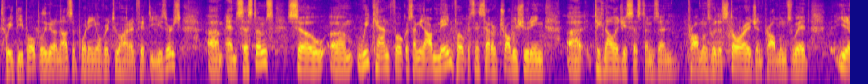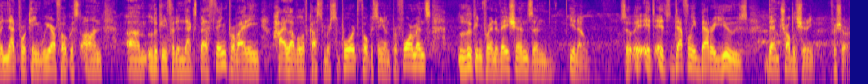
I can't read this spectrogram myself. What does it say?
three people, believe it or not, supporting over 250 users um, and systems. So um, we can focus, I mean, our main focus instead of troubleshooting uh, technology systems and problems with the storage and problems with you know, networking, we are focused on um, looking for the next best thing, providing high level of customer support, focusing on performance, looking for innovations and you know, so it, it's definitely better use than troubleshooting, for sure.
